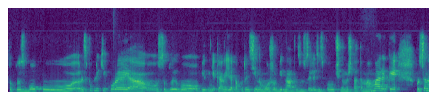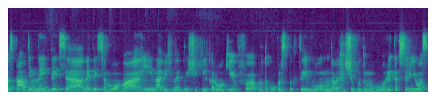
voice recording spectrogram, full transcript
тобто з боку Республіки Корея, особливо яка, яка потенційно може об'єднати зусилля зі Сполученими Штатами Америки. Про це насправді не йдеться, не йдеться мова, і навіть в найближчі кілька років е, про таку перспективу ми навряд чи будемо говорити всерйоз.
